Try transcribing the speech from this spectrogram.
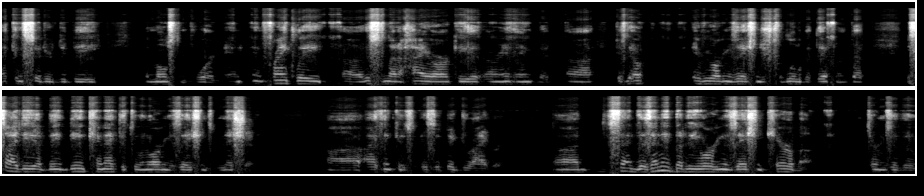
I consider to be the most important. And, and frankly, uh, this is not a hierarchy or anything, but because uh, every organization is just a little bit different. But this idea of being, being connected to an organization's mission, uh, I think, is, is a big driver. Uh, does anybody in the organization care about me in terms of the,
